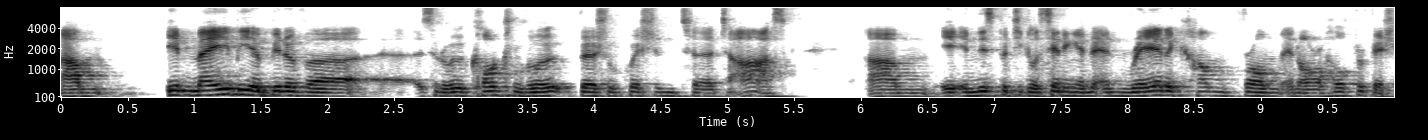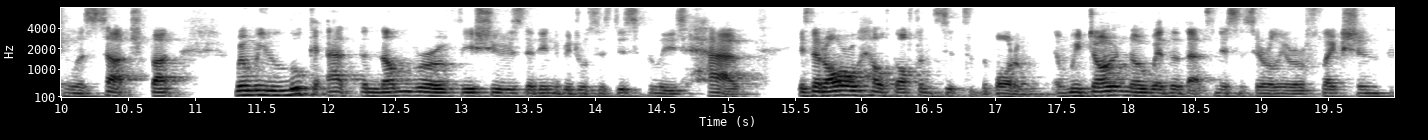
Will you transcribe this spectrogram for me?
Um, it may be a bit of a, a, sort of a controversial question to, to ask um, in this particular setting and, and rare to come from an oral health professional as such but when we look at the number of issues that individuals with disabilities have is that oral health often sits at the bottom and we don't know whether that's necessarily a reflection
